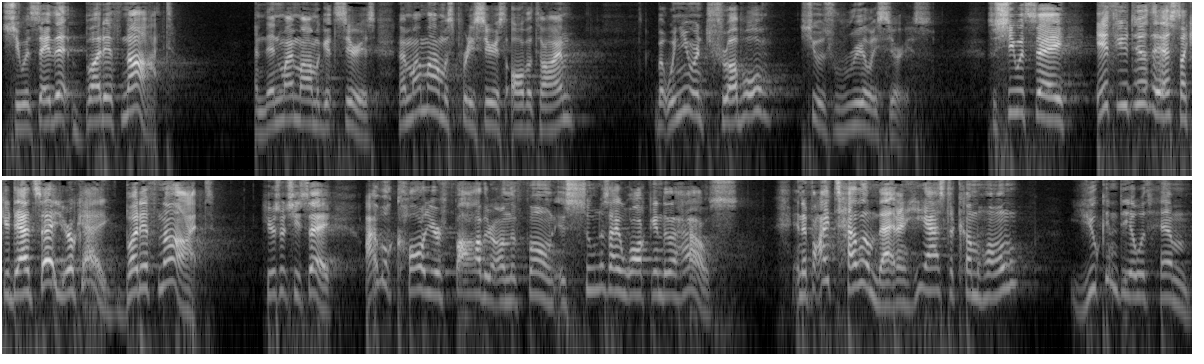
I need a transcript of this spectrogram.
She would say that, but if not, and then my mom would get serious. Now, my mom was pretty serious all the time, but when you were in trouble, she was really serious. So she would say, if you do this, like your dad said, you're okay. But if not, here's what she'd say I will call your father on the phone as soon as I walk into the house. And if I tell him that and he has to come home, you can deal with him.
